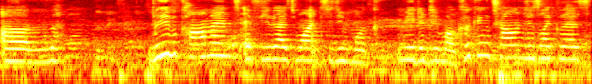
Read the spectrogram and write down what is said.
um leave a comment if you guys want to do more me to do more cooking challenges like this.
